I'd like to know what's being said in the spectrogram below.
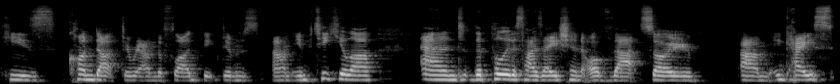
his conduct around the flood victims um, in particular and the politicization of that. So, um, in case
